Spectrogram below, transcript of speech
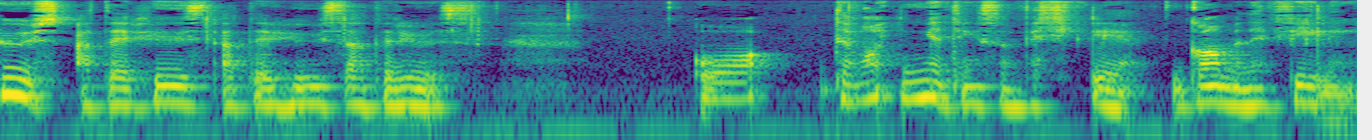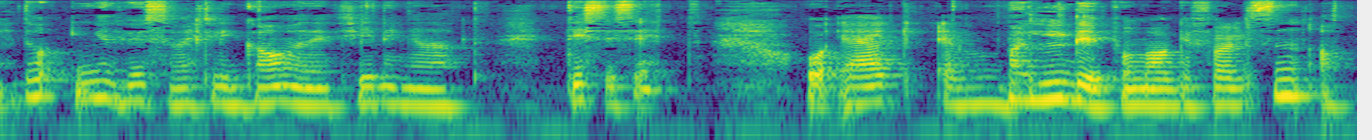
hus etter hus etter hus etter hus. Og det var ingenting som virkelig ga meg den feelingen. Det var ingen hus som virkelig ga meg den feelingen at this is it. Og jeg er veldig på magefølelsen at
